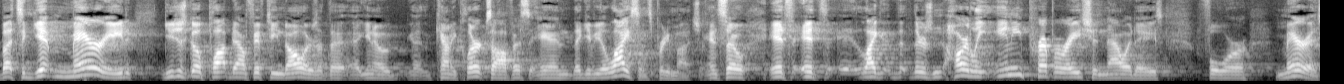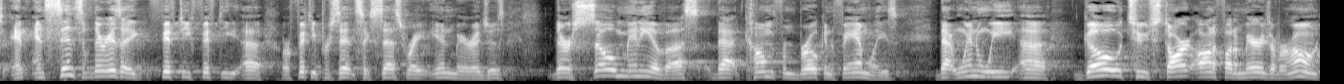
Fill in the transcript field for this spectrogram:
But to get married, you just go plop down $15 at the, uh, you know, county clerk's office and they give you a license pretty much. And so it's, it's like there's hardly any preparation nowadays for marriage. And, and since there is a 50 50 uh, or 50% success rate in marriages, there are so many of us that come from broken families that when we uh, go to start off on a marriage of our own,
